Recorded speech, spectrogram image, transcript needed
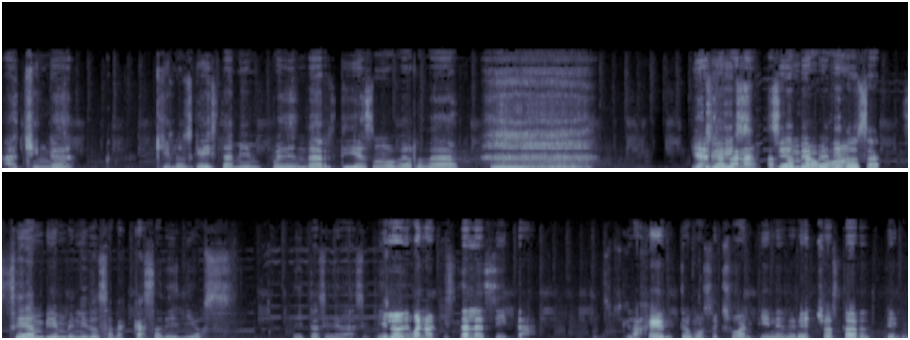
Ah, chinga, que los gays también pueden dar diezmo, ¿verdad? Y hasta Gays, ganan sean ¿ah? bienvenidos a, sean bienvenidos a la casa de Dios. Y está así de así. Y bueno, aquí está la cita. La gente homosexual tiene derecho a estar en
